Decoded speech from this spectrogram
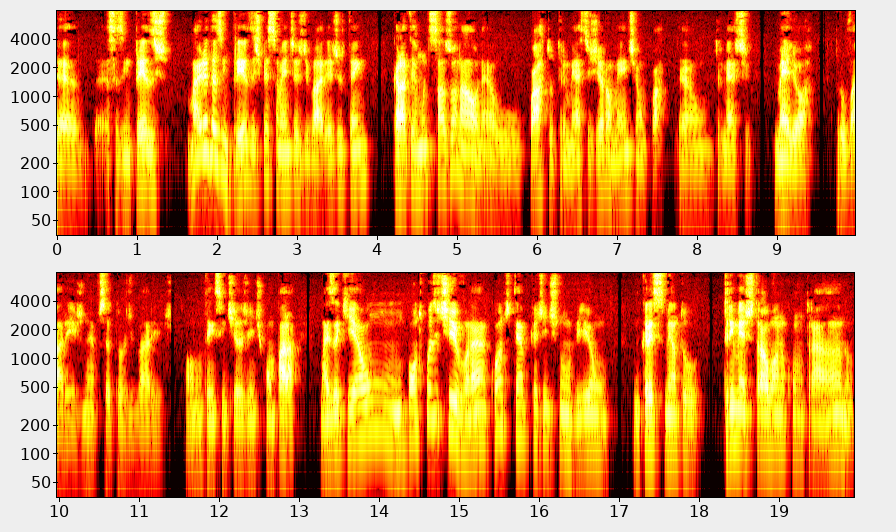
é, essas empresas, a maioria das empresas, especialmente as de varejo, tem caráter muito sazonal, né? O quarto trimestre geralmente é um, quarto, é um trimestre melhor para o varejo, né? Para o setor de varejo. Então não tem sentido a gente comparar. Mas aqui é um, um ponto positivo, né? Quanto tempo que a gente não via um, um crescimento trimestral ano contra ano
